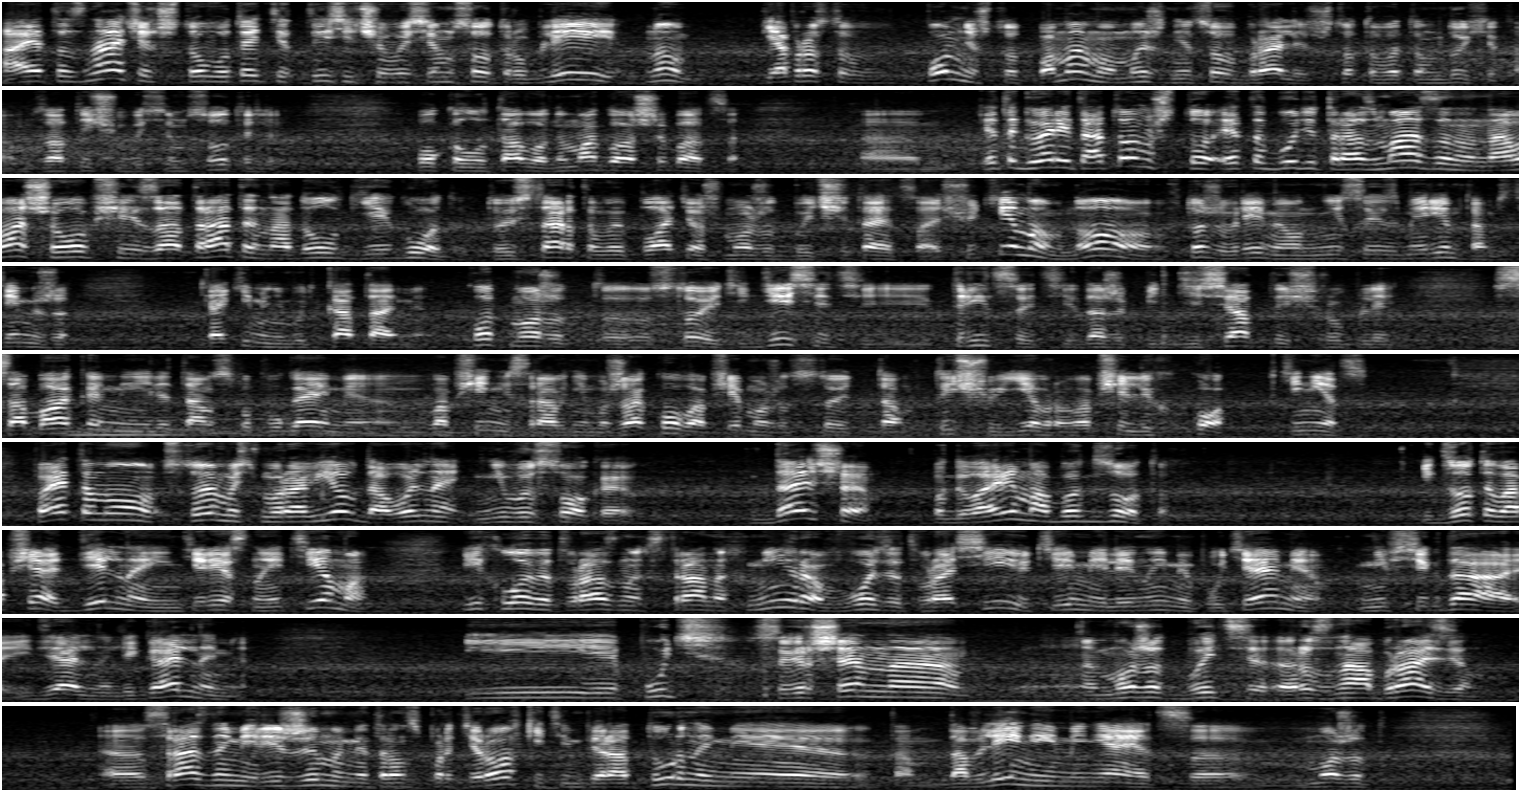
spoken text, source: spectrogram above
А это значит, что вот эти 1800 рублей, ну, я просто помню, что, по-моему, мы жнецов брали что-то в этом духе, там, за 1800 или около того, но могу ошибаться. Эм, это говорит о том, что это будет размазано на ваши общие затраты на долгие годы. То есть стартовый платеж может быть считается ощутимым, но в то же время он несоизмерим там, с теми же какими-нибудь котами. Кот может э, стоить и 10, и 30, и даже 50 тысяч рублей. С собаками или там с попугаями вообще несравнимо. Жако вообще может стоить там 1000 евро, вообще легко, птенец. Поэтому стоимость муравьев довольно невысокая. Дальше поговорим об экзотах. Экзоты вообще отдельная интересная тема. Их ловят в разных странах мира, ввозят в Россию теми или иными путями, не всегда идеально легальными. И путь совершенно может быть разнообразен э, с разными режимами транспортировки, температурными, там, давление меняется, может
